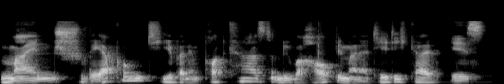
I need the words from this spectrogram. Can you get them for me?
mein Schwerpunkt hier bei dem Podcast und überhaupt in meiner Tätigkeit ist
